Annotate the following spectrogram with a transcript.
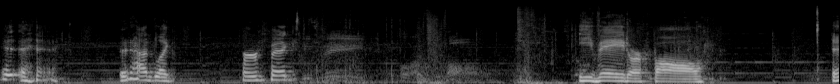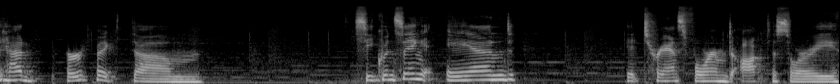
It, it had like perfect evade or fall. It had perfect um, sequencing and it transformed Octosari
